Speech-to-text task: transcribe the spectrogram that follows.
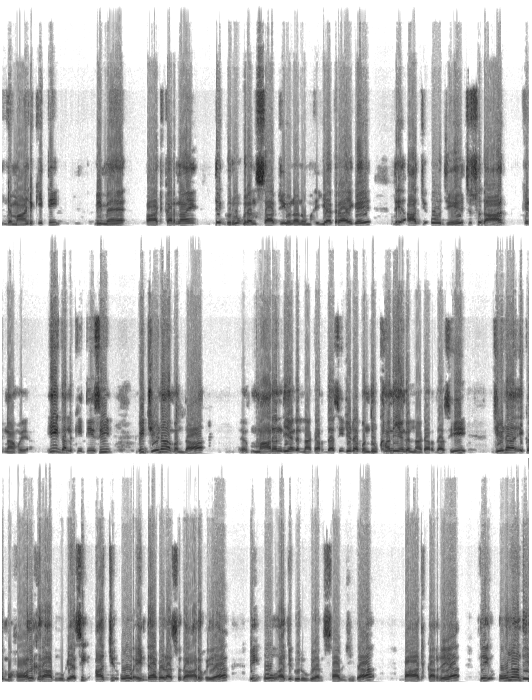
ਡਿਮਾਂਡ ਕੀਤੀ ਵੀ ਮੈਂ ਪਾਠ ਕਰਨਾ ਹੈ ਤੇ ਗੁਰੂ ਗ੍ਰੰਥ ਸਾਹਿਬ ਜੀ ਉਹਨਾਂ ਨੂੰ ਮੁਹੱਈਆ ਕਰਾਏ ਗਏ ਤੇ ਅੱਜ ਉਹ ਜੇਲ੍ਹ 'ਚ ਸੁਧਾਰ ਕਿੰਨਾ ਹੋਇਆ। ਇਹ ਗੱਲ ਕੀਤੀ ਸੀ ਵੀ ਜਿਹੜਾ ਬੰਦਾ ਮਾਰਨ ਦੀਆਂ ਗੱਲਾਂ ਕਰਦਾ ਸੀ, ਜਿਹੜਾ ਬੰਦੂਕਾਂ ਦੀਆਂ ਗੱਲਾਂ ਕਰਦਾ ਸੀ ਜਿਹੜਾ ਇੱਕ ਮਾਹੌਲ ਖਰਾਬ ਹੋ ਗਿਆ ਸੀ, ਅੱਜ ਉਹ ਐਡਾ ਬੜਾ ਸੁਧਾਰ ਹੋਇਆ ਵੀ ਉਹ ਅੱਜ ਗੁਰੂ ਗ੍ਰੰਥ ਸਾਹਿਬ ਜੀ ਦਾ ਪਾਠ ਕਰ ਰਿਹਾ ਤੇ ਉਹਨਾਂ ਦੇ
